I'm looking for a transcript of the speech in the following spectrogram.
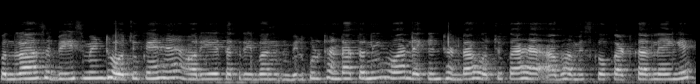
पंद्रह से बीस मिनट हो चुके हैं और ये तकरीबन बिल्कुल ठंडा तो नहीं हुआ, लेकिन ठंडा हो चुका है। अब हम इसको कट कर लेंगे।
